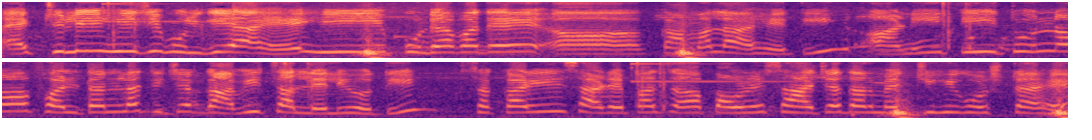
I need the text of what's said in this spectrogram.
ॲक्च्युली ही जी मुलगी आहे ही पुण्यामध्ये अ, कामाला आहे ती. आणि ती इथून अ, फलटणला तिच्या गावी चाललेली होती. सकाळी साडेपाच अ, पावणे सहाच्या दरम्यानची ही गोष्ट आहे.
